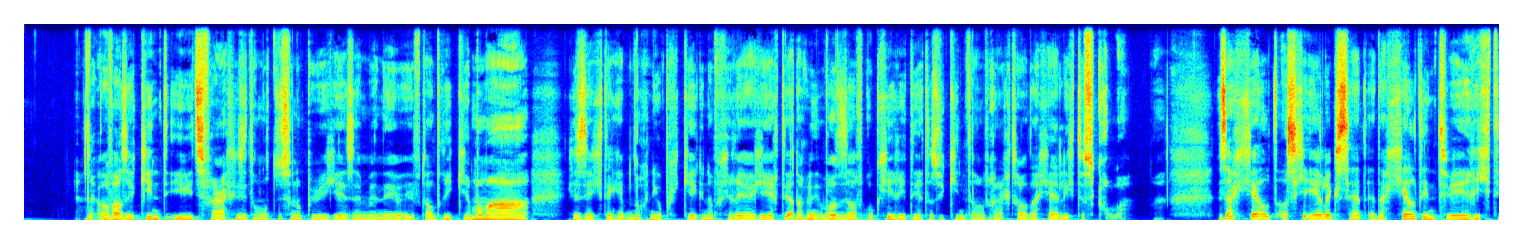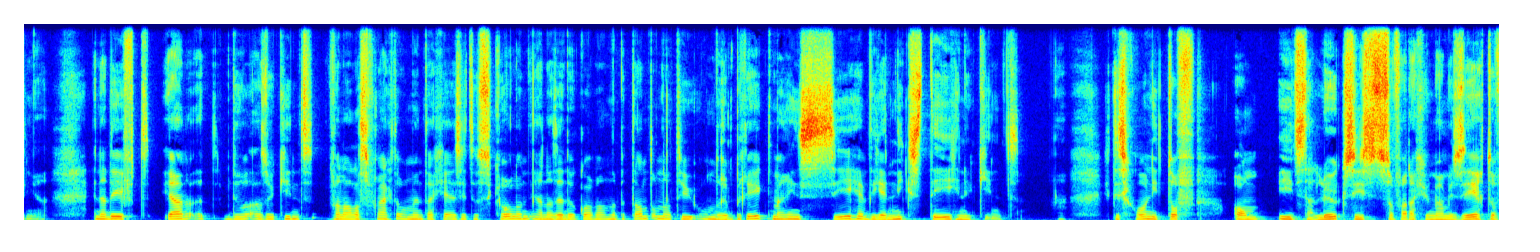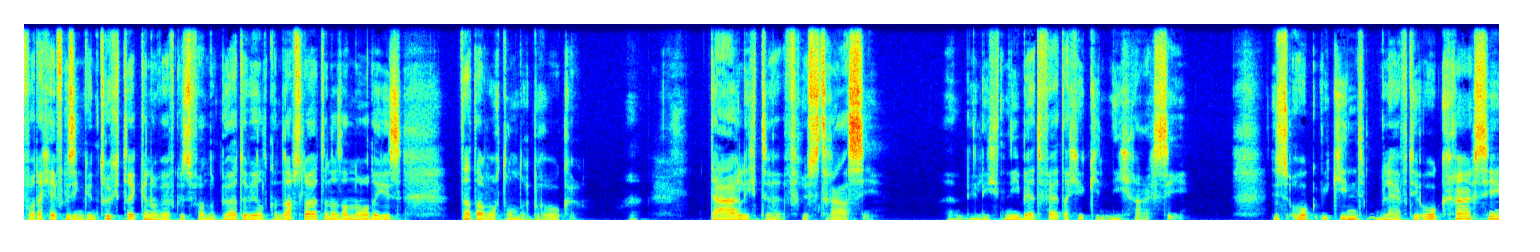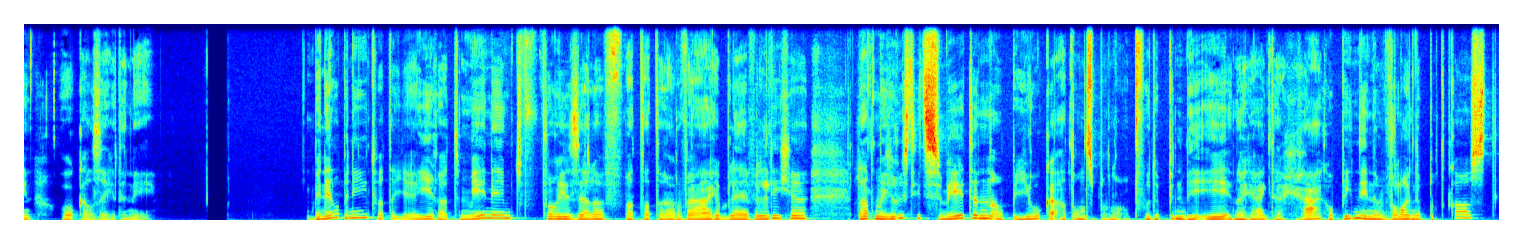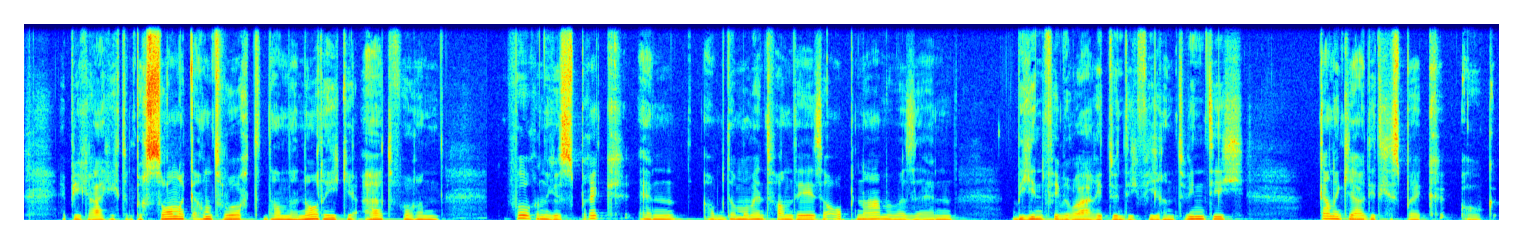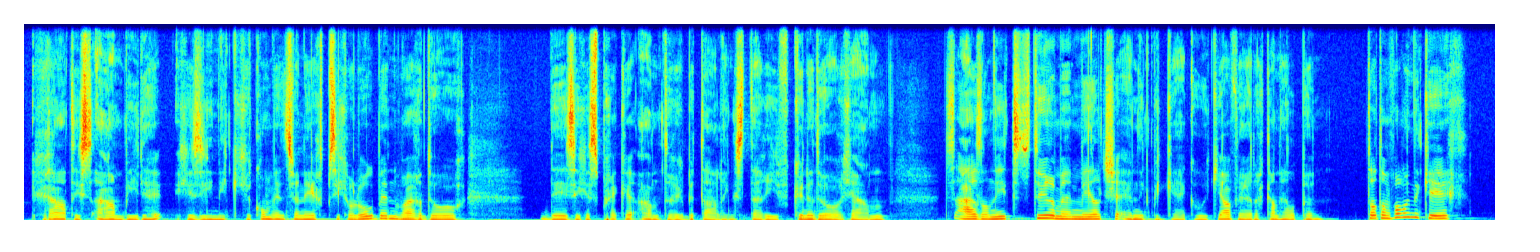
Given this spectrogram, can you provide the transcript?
Of als je kind je iets vraagt, je zit ondertussen op je gsm en hij heeft al drie keer mama gezegd en je hebt nog niet opgekeken of gereageerd. Ja, dan word je zelf ook geïrriteerd als je kind dan vraagt waar dat jij ligt te scrollen. Dus dat geldt, als je eerlijk bent, dat geldt in twee richtingen. En dat heeft, ja, ik bedoel, als je kind van alles vraagt op het moment dat jij zit te scrollen, ja, dan zijn ook wel wat betant omdat je onderbreekt, maar in C heb je niks tegen je kind. Het is gewoon niet tof om iets dat leuks is, of dat je je amuseert, of dat je even in kunt terugtrekken, of even van de buitenwereld kunt afsluiten als dat nodig is, dat dat wordt onderbroken. Daar ligt de frustratie. Die ligt niet bij het feit dat je kind niet graag ziet. Dus ook je kind blijft je ook graag zien, ook al zegt je nee. Ik ben heel benieuwd wat je hieruit meeneemt voor jezelf, wat dat er aan vragen blijven liggen. Laat me gerust iets weten op joke.ontspannenopvoeden.be en dan ga ik daar graag op in in een volgende podcast. Heb je graag echt een persoonlijk antwoord, dan nodig ik je uit voor een, voor een gesprek. En op het moment van deze opname, we zijn begin februari 2024 kan ik jou dit gesprek ook gratis aanbieden, gezien ik geconventioneerd psycholoog ben, waardoor deze gesprekken aan terugbetalingstarief kunnen doorgaan. Dus aarzel niet, stuur me een mailtje en ik bekijk hoe ik jou verder kan helpen. Tot een volgende keer!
